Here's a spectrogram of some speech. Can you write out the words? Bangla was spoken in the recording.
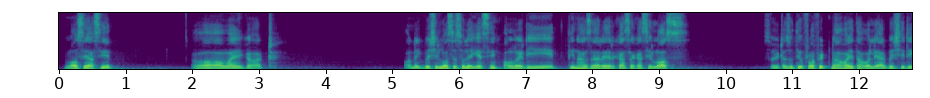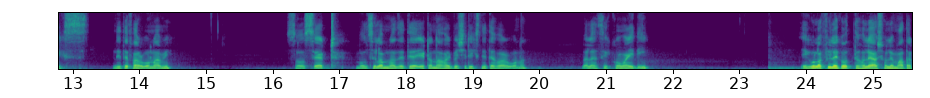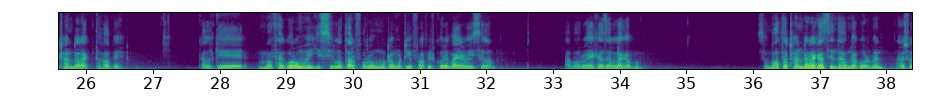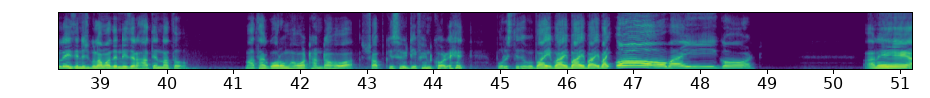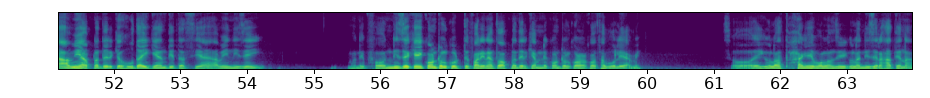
লসে আছি। ও মাই গড অনেক বেশি লসে চলে গেছি। অলরেডি তিন হাজারের কাছাকাছি লস সো এটা যদি প্রফিট না হয়, তাহলে আর বেশি রিস্ক নিতে পারব না আমি। সো সেট বলছিলাম না যাতে এটা না হয় বেশি রিস্ক নিতে পারব না। ব্যালেন্সে কমাই দিই। এগুলো ফিলে করতে হলে আসলে মাথা ঠান্ডা রাখতে হবে। কালকে মাথা গরম হয়ে গেছিল, তারপরেও মোটামুটি প্রফিট করে বাইর হয়েছিলাম। আবারও এক হাজার লাগাবো। সো মাথা ঠান্ডা রাখার চিন্তা ভাবনা করবেন। আসলে এই জিনিসগুলো আমাদের নিজের হাতের না তো। মাথা গরম হওয়া, ঠান্ডা হওয়া সব কিছুই ডিপেন্ড করে পরিস্থিতি হবে bye bye bye bye bye. Oh my God! মানে আমি আপনাদেরকে হুদাই জ্ঞান দিতেছি হ্যাঁ? আমি নিজেই মানে ফ- নিজেকেই কন্ট্রোল করতে পারি না, তো আপনাদের কেমনে কন্ট্রোল করার কথা বলি আমি। সো এইগুলা তো আগেই বললাম যে এগুলা নিজের হাতে না।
